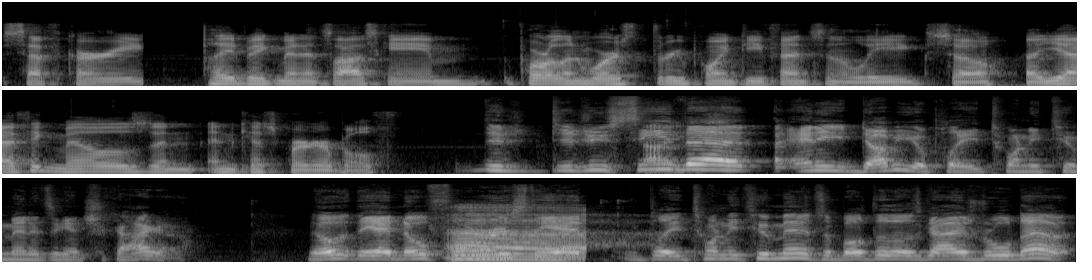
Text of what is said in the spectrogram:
Seth Curry. Played big minutes last game. Portland worst three point defense in the league. So uh, yeah, I think Mills and, and Kispert are both. Did, did you see nice. that NAW played 22 minutes against Chicago? No, they had no Forrest. Uh, they had he played 22 minutes, and both of those guys ruled out.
